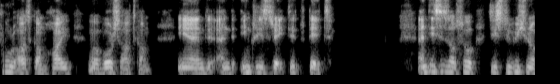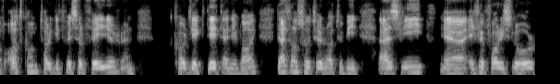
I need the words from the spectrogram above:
poor outcome, high, uh, worse outcome, and, and increased rate death. And this is also distribution of outcome, target vessel failure, and cardiac death and MI. That also turned out to be, as we, uh, FFR is lower,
